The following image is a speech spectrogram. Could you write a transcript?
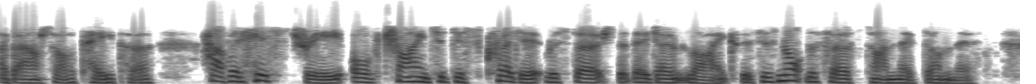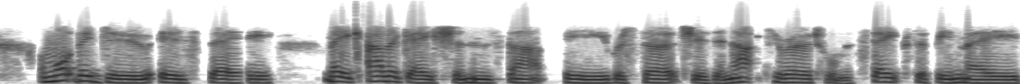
about our paper, have a history of trying to discredit research that they don't like. This is not the first time they've done this. And what they do is they make allegations that the research is inaccurate or mistakes have been made,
